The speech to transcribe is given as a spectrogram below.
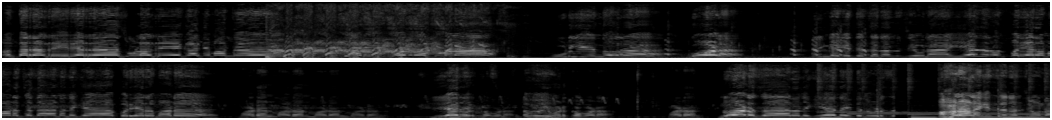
ಅಂತಾರಲ್ರಿ ಹಿರಿಯರ ಸುಳ್ಳಲ್ರಿ ಗಾದಿ ಮಾತು. ಹಿಂದ್ ಹೋದ್ರ ಗೋಳ. ಹಿಂಗಾಗೈತೆ ಸರ್ ನನ್ನ ಜೀವನ. ಏನಾರ ಒಂದ್ ಪರಿಹಾರ ಮಾಡಜ್ಜದ ನನಗೆ ಪರಿಹಾರ ಮಾಡ. ಮಾಡಾನ್ ಮಾಡಾನ್ ಮಾಡಾನ್ ಮಾಡಾನ್. ಏನ್ ಮಾಡ್ಕೋಬೇಡ ಹೊಡ್ಕೋಬೇಡ ಮಾಡಾನ್. ನೋಡಜ ನನಗೆ ಏನೈತೆ ನೋಡಜ ಬಹಳ ಹಾಳಾಗಿದೆ ನನ್ನ ಜೀವನ.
